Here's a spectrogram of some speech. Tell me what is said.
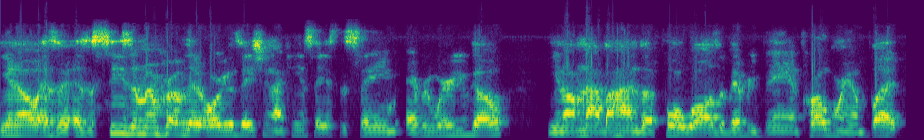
you know, as a as a seasoned member of that organization, I can't say it's the same everywhere you go. You know, I'm not behind the four walls of every band program, but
